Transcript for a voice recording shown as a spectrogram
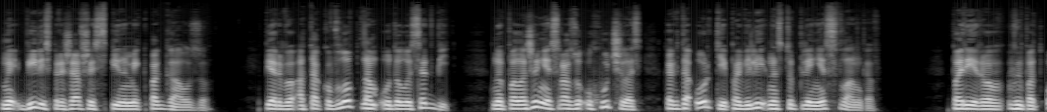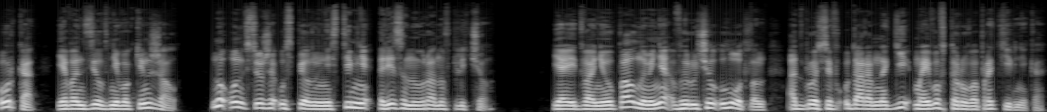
Мы бились, прижавшись спинами к Пакгаузу. Первую атаку в лоб нам удалось отбить, но положение сразу ухудшилось, когда орки повели наступление с флангов. Парировав выпад орка, я вонзил в него кинжал, но он все же успел нанести мне резаную рану в плечо. Я едва не упал, но меня выручил Лотлан, отбросив ударом ноги моего второго противника.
